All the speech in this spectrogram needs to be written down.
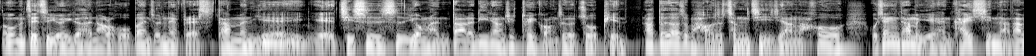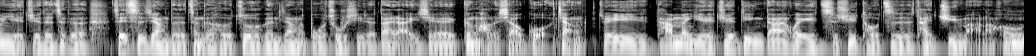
我们这次有一个很好的伙伴，就是 Netflix，他们也、嗯、也其实是用很大的力量去推广这个作品，然后得到这么好的成绩，这样。然后，我相信他们也很开心啦，他们也觉得这个这次这样的整个合作跟这样的播出，其实就带来一些更好的效果，这样。所以他们也决定，当然会持续投资台剧嘛。然后，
